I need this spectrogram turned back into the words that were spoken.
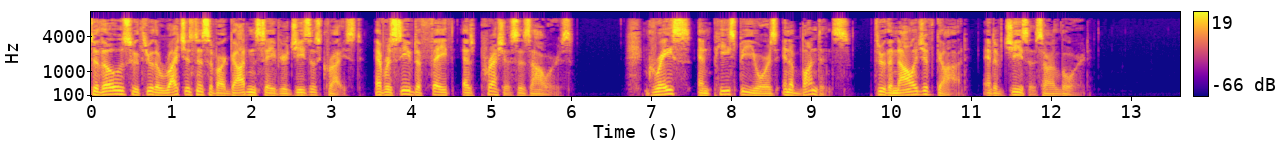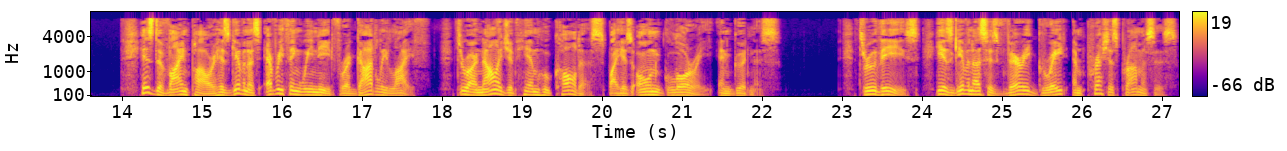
to those who through the righteousness of our god and savior jesus christ have received a faith as precious as ours. Grace and peace be yours in abundance through the knowledge of god and of jesus our lord. His divine power has given us everything we need for a godly life through our knowledge of him who called us by his own glory and goodness. Through these he has given us his very great and precious promises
